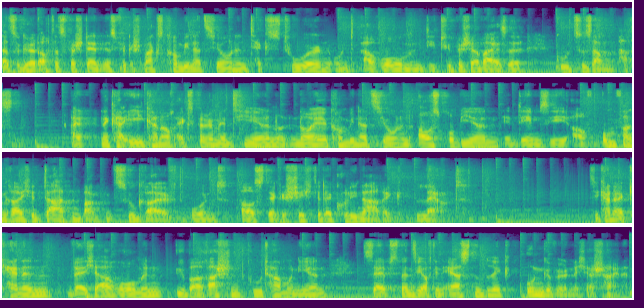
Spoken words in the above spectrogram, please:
Dazu gehört auch das Verständnis für Geschmackskombinationen, Texturen und Aromen, die typischerweise gut zusammenpassen. Eine KI kann auch experimentieren und neue Kombinationen ausprobieren, indem sie auf umfangreiche Datenbanken zugreift und aus der Geschichte der Kulinarik lernt. Sie kann erkennen, welche Aromen überraschend gut harmonieren, selbst wenn sie auf den ersten Blick ungewöhnlich erscheinen.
